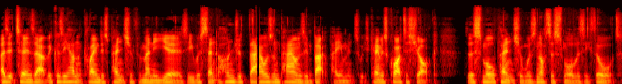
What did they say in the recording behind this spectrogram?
As it turns out, because he hadn't claimed his pension for many years, he was sent £100,000 in back payments, which came as quite a shock the small pension was not as small as he thought.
